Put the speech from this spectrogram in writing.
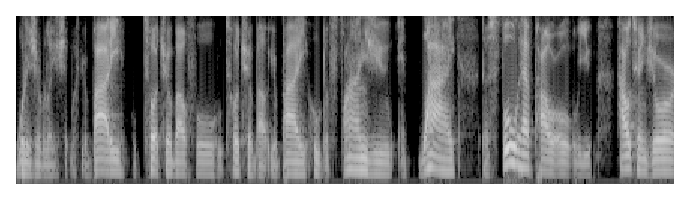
What is your relationship with your body? Who taught you about food? Who taught you about your body? Who defines you and why? Does food have power over you? How to enjoy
